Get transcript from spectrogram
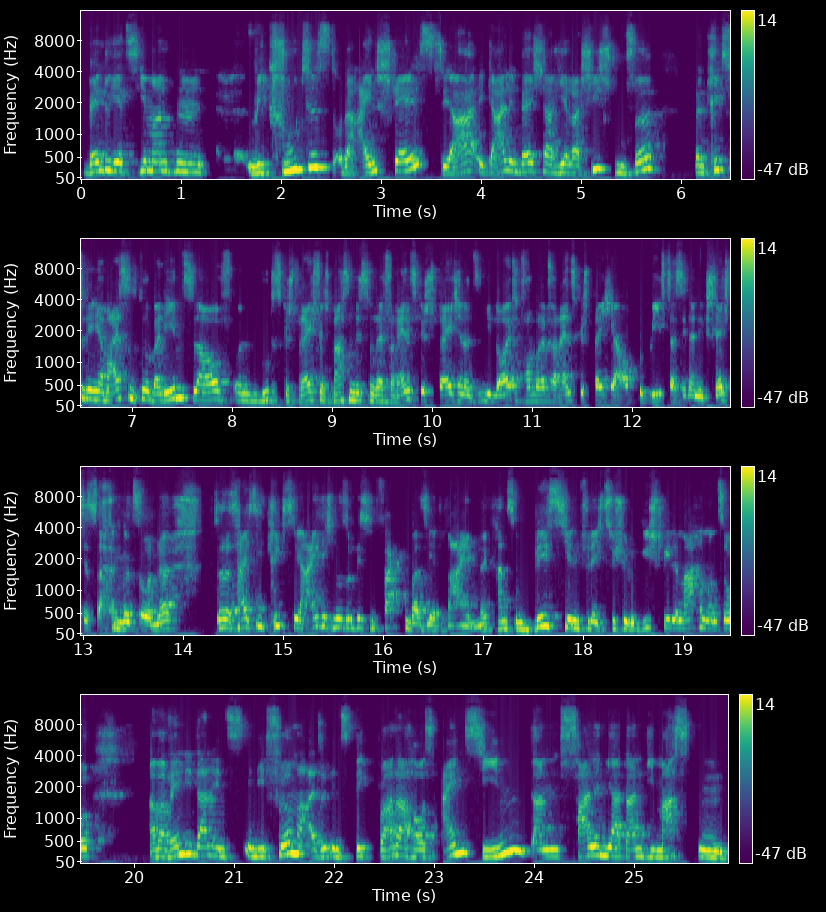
wenn du jetzt jemanden äh, recruitest oder einstellst, ja, egal in welcher Hierarchiestufe, dann kriegst du den ja meistens nur über Lebenslauf und ein gutes Gespräch. Vielleicht machst du ein bisschen Referenzgespräch und dann sind die Leute vom Referenzgespräch ja auch gebieft, dass sie dann nichts Schlechtes sagen und so. Ne? So, das heißt, die kriegst du ja eigentlich nur so ein bisschen faktenbasiert rein. Ne? Kannst du ein bisschen vielleicht Psychologiespiele machen und so. Aber wenn die dann ins, in die Firma, also ins Big Brother Haus einziehen, dann fallen ja dann die Masken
